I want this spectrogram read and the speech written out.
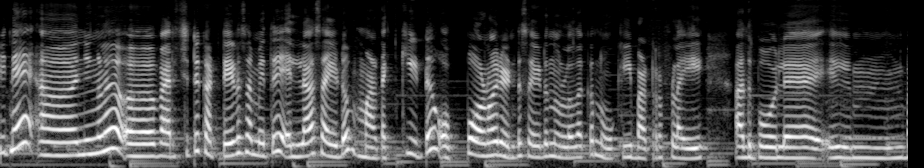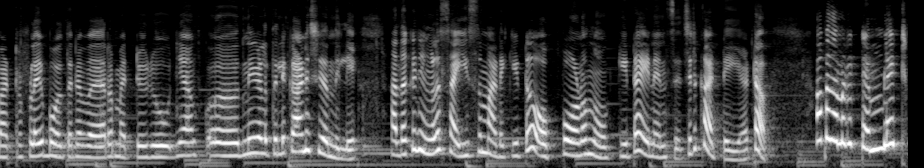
പിന്നെ നിങ്ങൾ വരച്ചിട്ട് കട്ട് ചെയ്യുന്ന സമയത്ത് എല്ലാ സൈഡും മടക്കിയിട്ട് ഒപ്പമാണോ രണ്ട് സൈഡും എന്നുള്ളതൊക്കെ നോക്കി. ബട്ടർഫ്ലൈ അതുപോലെ ബട്ടർഫ്ലൈ പോലെ തന്നെ വേറെ മറ്റൊരു ഞാൻ നീളത്തിൽ കാണിച്ചു തന്നില്ലേ? അതൊക്കെ നിങ്ങൾ സൈസ് മടക്കിയിട്ട് ഒപ്പമാണോ നോക്കിയിട്ട് അതിനനുസരിച്ചിട്ട് കട്ട് ചെയ്യുക കേട്ടോ അപ്പോൾ നമ്മുടെ ടെംപ്ലേറ്റ്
